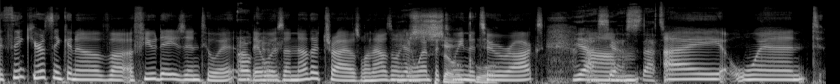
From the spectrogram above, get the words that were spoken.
I think you're thinking of uh, a few days into it. Okay. There was another trials one. That was when Yes. you went So between the two rocks. Yes, Um, yes, that's it. I went l-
